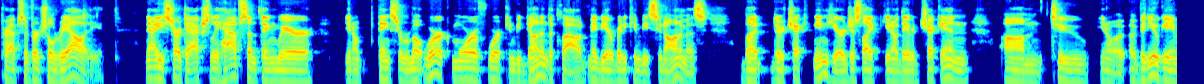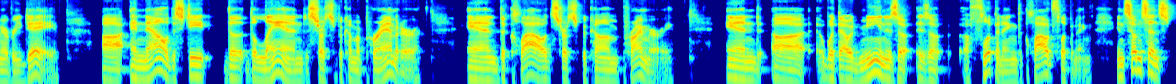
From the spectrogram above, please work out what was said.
perhaps a virtual reality? Now you start to actually have something where, you know, thanks to remote work, more of work can be done in the cloud. Maybe everybody can be pseudonymous, but they're checking in here just like you know they would check in um, to you know a, a, video game every day uh, and now the state the the land starts to become a parameter and the cloud starts to become primary and uh, what that would mean is a is a, a flippening the cloud flippening. In some sense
